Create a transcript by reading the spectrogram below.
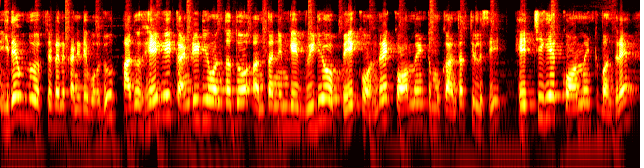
ಇದೇ ಒಂದು ವೆಬ್ಸೈಟ್ ಅಲ್ಲಿ ಕಂಡುಹಿಡಿಬಹುದು. ಅದು ಹೇಗೆ ಕಂಡುಹಿಡಿಯುವಂಥದ್ದು ಅಂತ ನಿಮ್ಗೆ ವಿಡಿಯೋ ಬೇಕು ಅಂದ್ರೆ ಕಾಮೆಂಟ್ ಮುಖಾಂತರ ತಿಳಿಸಿ. ಹೆಚ್ಚಿಗೆ ಕಾಮೆಂಟ್ ಬಂದ್ರೆ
